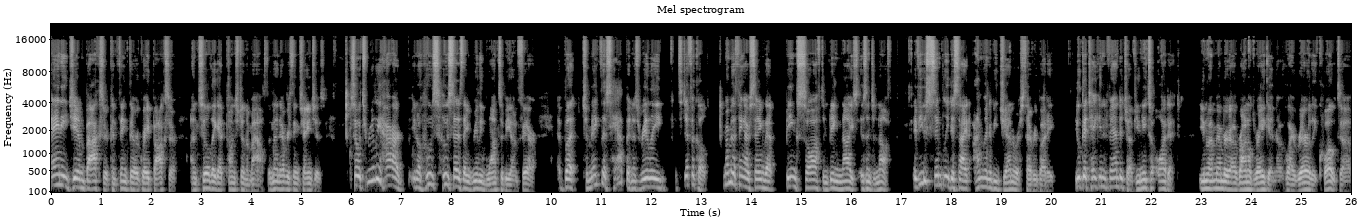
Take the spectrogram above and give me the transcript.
Any gym boxer can think they're a great boxer until they get punched in the mouth, and then everything changes. So it's really hard. You know, who's who says they really want to be unfair? But to make this happen is really it's difficult. Remember the thing I was saying that being soft and being nice isn't enough. If you simply decide I'm going to be generous to everybody, you'll get taken advantage of. You need to audit you remember uh, Ronald Reagan, uh, who I rarely quote, uh,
